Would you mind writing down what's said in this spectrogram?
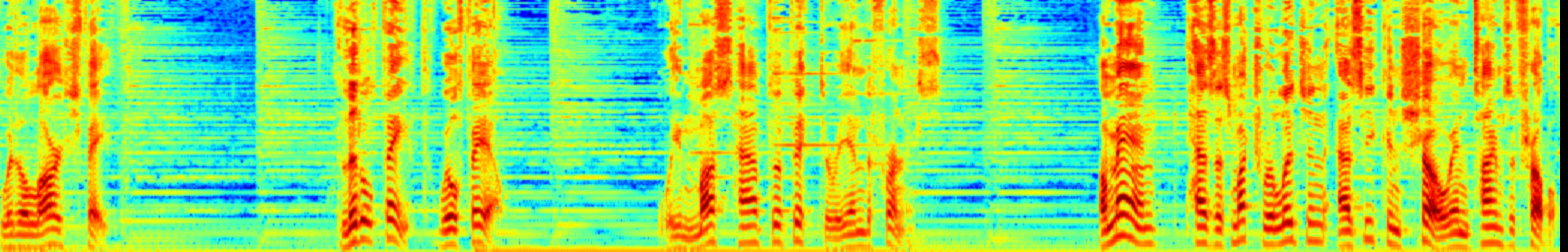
with a large faith. Little faith will fail. We must have the victory in the furnace. A man has as much religion as he can show in times of trouble.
